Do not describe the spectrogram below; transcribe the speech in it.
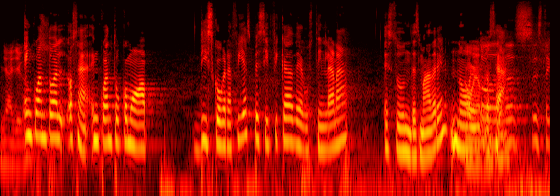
Ya llegamos. En cuanto al, o sea, en cuanto como a discografía específica de Agustín Lara, es un desmadre, no, Obviamente. o sea, Todos, este,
